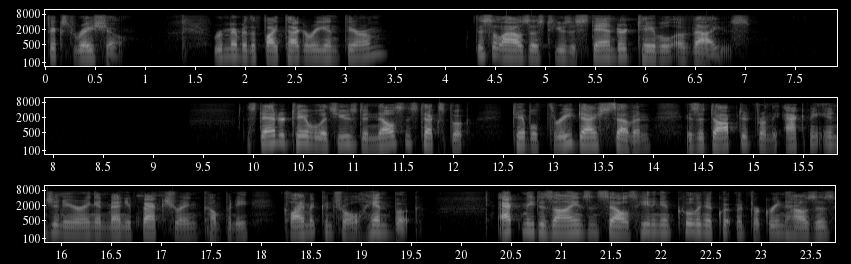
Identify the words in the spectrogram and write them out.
Fixed ratio. Remember the Pythagorean theorem? This allows us to use a standard table of values. The standard table that's used in Nelson's textbook Table 3-7 is adopted from the Acme Engineering and Manufacturing Company Climate Control Handbook. Acme designs and sells heating and cooling equipment for greenhouses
